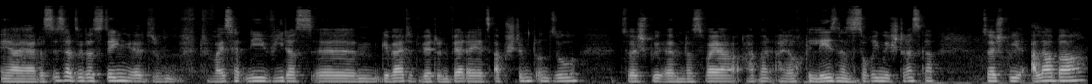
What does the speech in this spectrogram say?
Ja, ja, das ist halt so das Ding, äh, du, du weißt halt nie, wie das ähm, gewertet wird und wer da jetzt abstimmt und so. Zum Beispiel, ähm, das war ja, hat man halt auch gelesen, dass es auch irgendwie Stress gab. Zum Beispiel Alaba,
